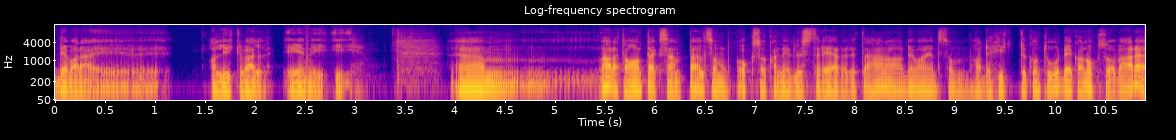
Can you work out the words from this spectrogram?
det var de allikevel enig i. Um, jeg har et annet eksempel som også kan illustrere dette. her. Det var en som hadde hyttekontor. Det kan også være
